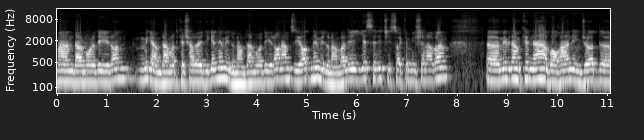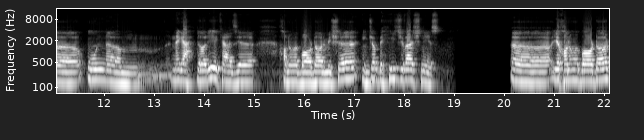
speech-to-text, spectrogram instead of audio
من در مورد ایران میگم در مورد کشورهای دیگه نمی‌دونم. در مورد ایران هم زیاد نمی‌دونم. ولی یه سری چیزها که میشنوم می‌بینم که نه واقعا اینجا اون نگهداری که از یه خانم باردار میشه اینجا به هیچ وجه نیست. یه خانم باردار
